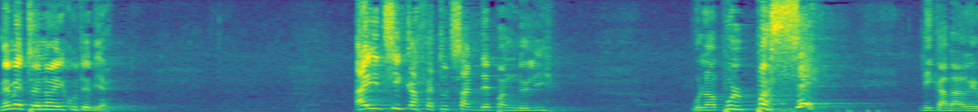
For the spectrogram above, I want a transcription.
Mais maintenant, écoutez bien. Haïti qui a fait tout ça qui dépend de lui. Pour, pour le penser, les cabarets.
